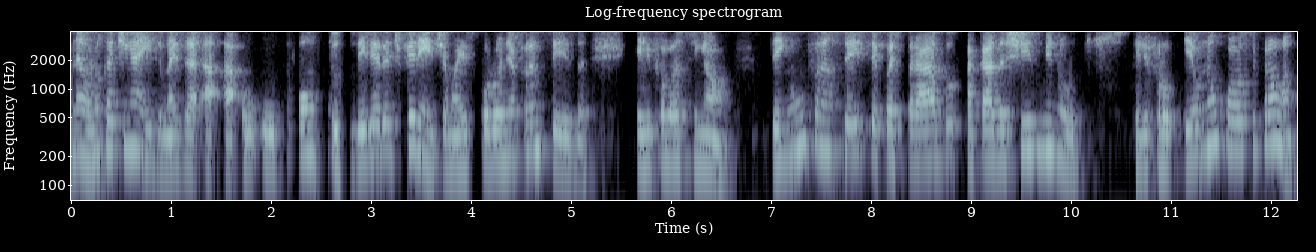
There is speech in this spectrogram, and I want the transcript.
Não, eu nunca tinha ido, mas a, a, o, o, ponto dele era diferente, é uma ex-colônia francesa. Ele falou assim: ó, tem um francês sequestrado a cada X minutos. Ele falou: eu não posso ir para lá.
